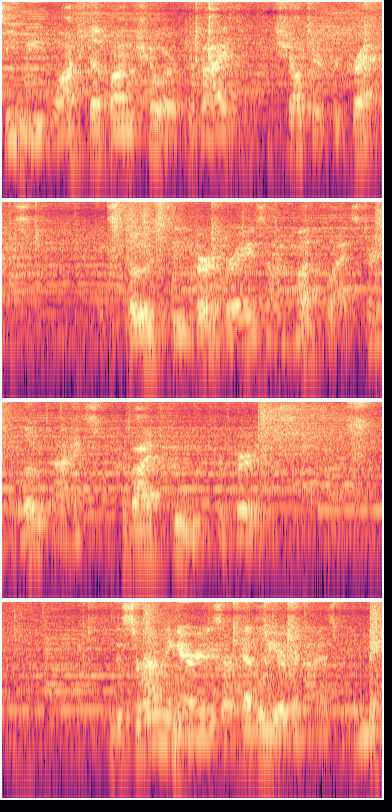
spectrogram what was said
Seaweed washed up on shore provides shelter for crabs. Exposed invertebrates on mudflats during the low tides provide food for birds. The surrounding areas are heavily urbanized with a mix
